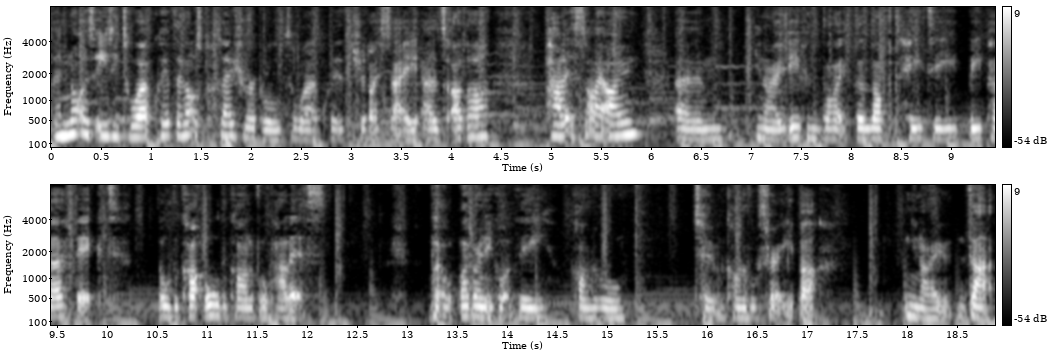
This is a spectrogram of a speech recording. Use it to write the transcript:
they're not as easy to work with, they're not as pleasurable to work with, should I say, as other palettes that I own. Um, you know, even like the Love Tahiti, BPerfect, all the all the Carnival palettes. Well, I've only got the Carnival 2 and Carnival 3, but you know, that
